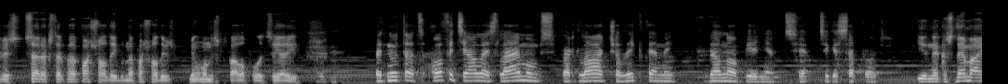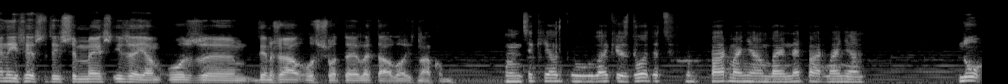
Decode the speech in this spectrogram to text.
ir saraksts ar pašvaldību un pašvaldības municipālo policiju arī. Mhm. Bet nu, tāds oficiālais lēmums par lāča likteni vēl nav pieņemts, ja, cik es saprotu. Ja nekas nemainīsies, tad mēs izējām uz, um, diemžēl, uz šo letālo iznākumu. Un cik ilgu laiku jūs dodat pārmaiņām vai nepārmaiņām? Nu,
